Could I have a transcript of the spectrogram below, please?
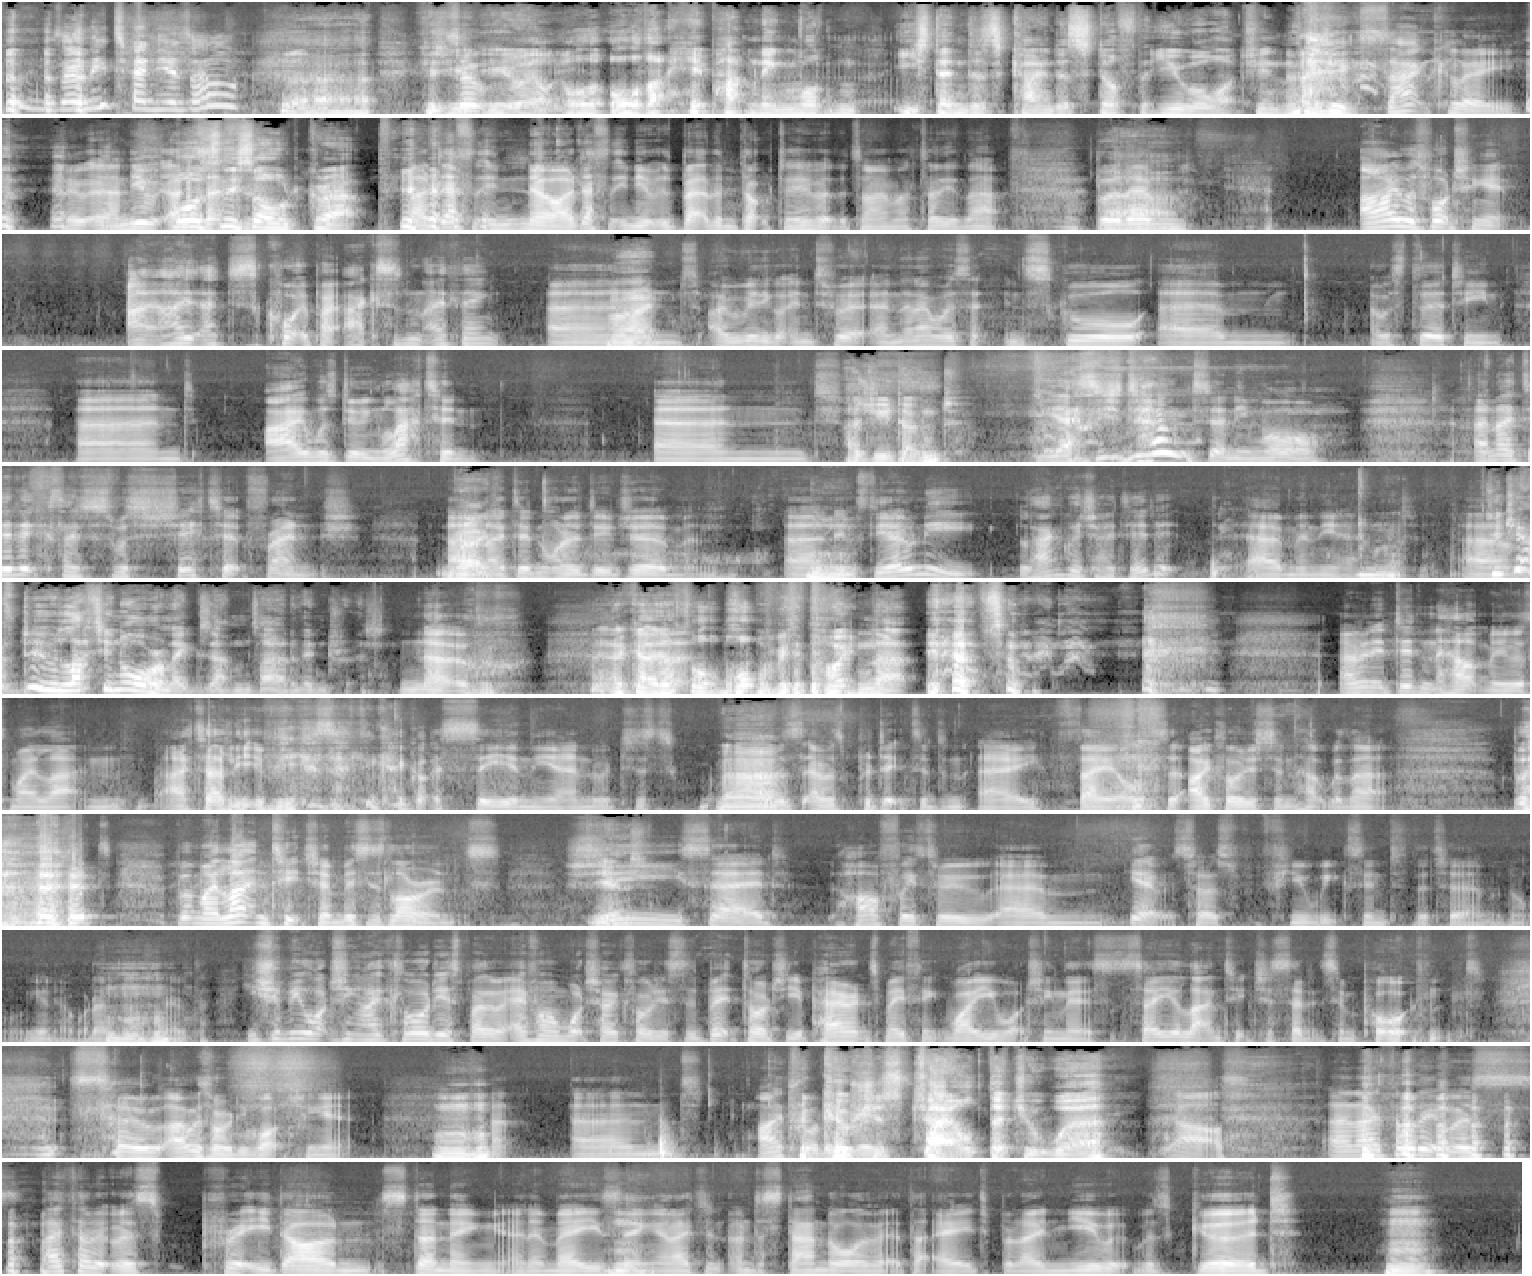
was only ten years old. because So- you, you all, all that hip happening modern eastenders kind of stuff that you were watching exactly. I knew. I what's this old crap I definitely no. I definitely knew it was better than Doctor Who at the time. I'll tell you that. But Ah. um, I was watching it. I, I, I just caught it by accident, I think, and Right. I really got into it. And then I was in school. Um, I was thirteen, and I was doing Latin. And as you don't yes, you don't anymore. And I did it because I just was shit at French, and Right. I didn't want to do German. And it was the only language I did it um, in the end. Um, did you have to do latin oral exams out of interest No. okay i thought what would be the point in that I mean, it didn't help me with my Latin. I tell you because I think I got a C in the end, which is I Ah. was I was predicted an A, fail. So I Claudius didn't help with that. But but my Latin teacher, Mrs. Lawrence, she said, halfway through, um, yeah, so it's a few weeks into the term, you know, whatever. Mm-hmm. You should be watching I Claudius, by the way. Everyone watch I Claudius. It's a bit dodgy. Your parents may think, why are you watching this? Say your Latin teacher said it's important. so I was already watching it. Mhm. Uh, and I thought Precocious child that you were. yes. and I thought it was, I thought it was pretty darn stunning and amazing. And I didn't understand all of it at that age, but I knew it was good. Hmm.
